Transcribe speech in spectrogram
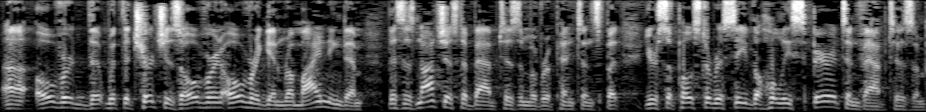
uh, over the, with the churches over and over again, reminding them this is not just a baptism of repentance, but you're supposed to receive the Holy Spirit in baptism.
